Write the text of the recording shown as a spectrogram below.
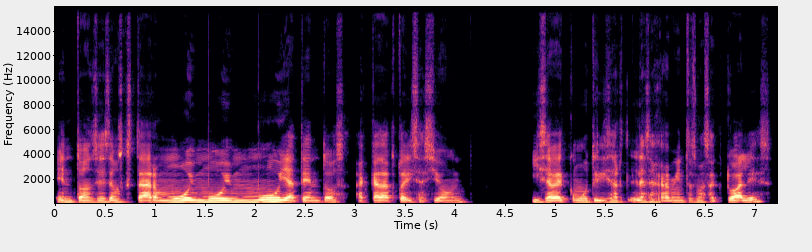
Entonces tenemos que estar muy, muy, muy atentos a cada actualización y saber cómo utilizar las herramientas más actuales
